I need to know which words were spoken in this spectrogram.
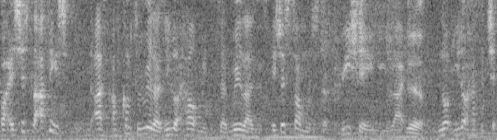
But it's just like I think it's, I- I've come to realize. You lot helped me to realize this. It's just someone just appreciating you. Like, Yeah. not you don't have to check.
